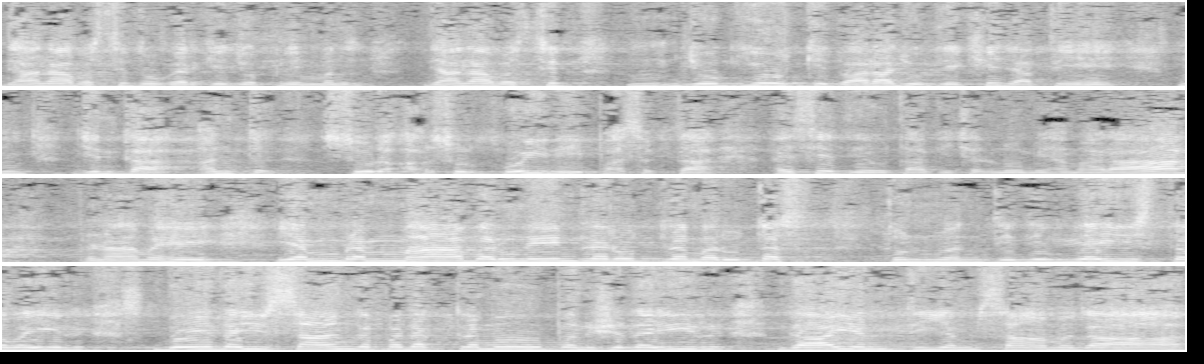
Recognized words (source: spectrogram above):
ध्यानावस्थित होकर के जो अपने मन, ध्यानावस्थित योगियों के द्वारा जो देखे जाते हैं जिनका अंत सुर और सुर कोई नहीं पा सकता, ऐसे देवता के चरणों में हमारा प्रणाम है। यम ब्रह्मा वरुणेन्द्र रुद्र मरुतस्त तुन्वन्ति दिव्यैस्तवैर्वेदैः साङ्गपदक्रमोपनिषदैर्गायन्ति यम् सामगाः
